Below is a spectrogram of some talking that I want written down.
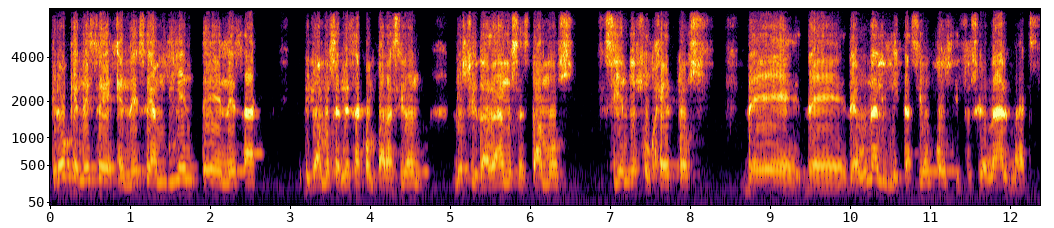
creo que en ese, en ese ambiente, en esa, digamos, en esa comparación, los ciudadanos estamos siendo sujetos de una limitación constitucional, Max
